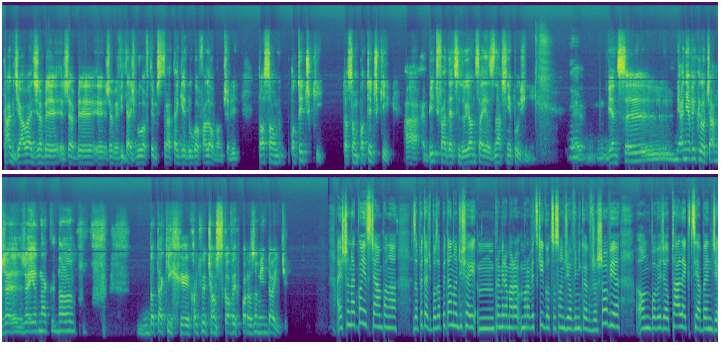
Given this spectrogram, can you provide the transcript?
tak działać, żeby, żeby, żeby widać było w tym strategię długofalową, czyli to są potyczki, to są potyczki, a bitwa decydująca jest znacznie później. E, więc ja nie wykluczam, że, że jednak no, do takich choćby cząstkowych porozumień dojdzie. A jeszcze na koniec chciałam pana zapytać, bo zapytano dzisiaj mm, premiera Morawieckiego, co sądzi o wynikach w Rzeszowie. On powiedział, ta lekcja będzie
